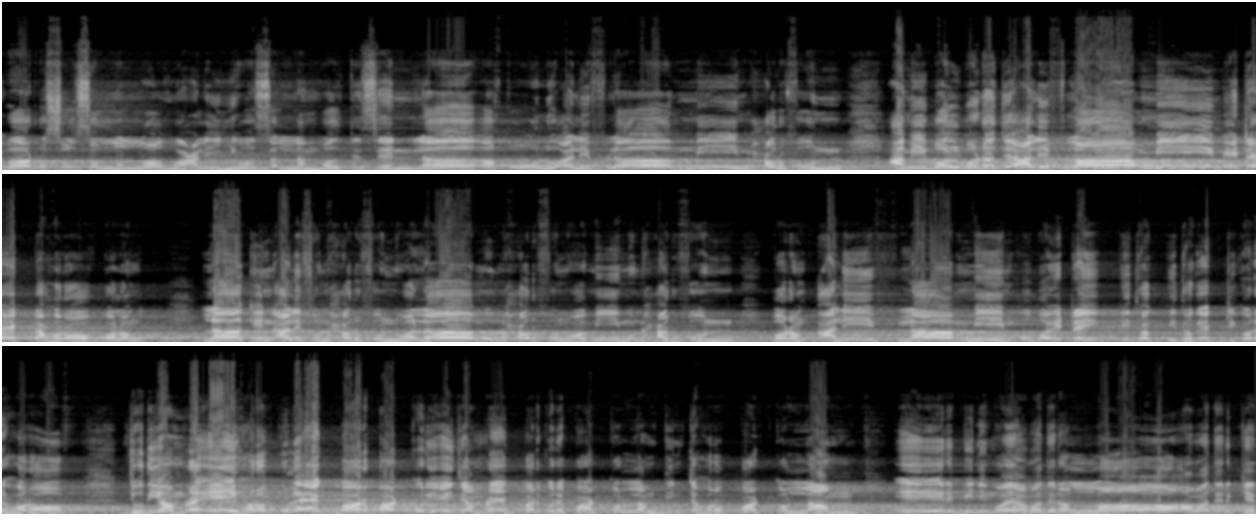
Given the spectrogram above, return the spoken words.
এবার রাসূল সাল্লাল্লাহু আলাইহি ওয়াসাল্লাম বলতেছেন, লা আকুলু আলিফ লাম মিম হরফুন। আমি বলব না যে আলিফ লাম মিম এটা একটা হরফ, বরং লাকিন আলিফুন হরফুন ওয়া লামুন হরফুন ওয়া মিমুন হরফুন। বরং আলিফ, লাম, মিম উভয়টাই পৃথক পৃথক একটি করে হরফ। যদি আমরা এই হরফগুলো একবার পাঠ করি, এই যে আমরা একবার করে পাঠ করলাম, তিনটা হরফ পাঠ করলাম, এর বিনিময়ে আমাদের আল্লাহ আমাদেরকে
